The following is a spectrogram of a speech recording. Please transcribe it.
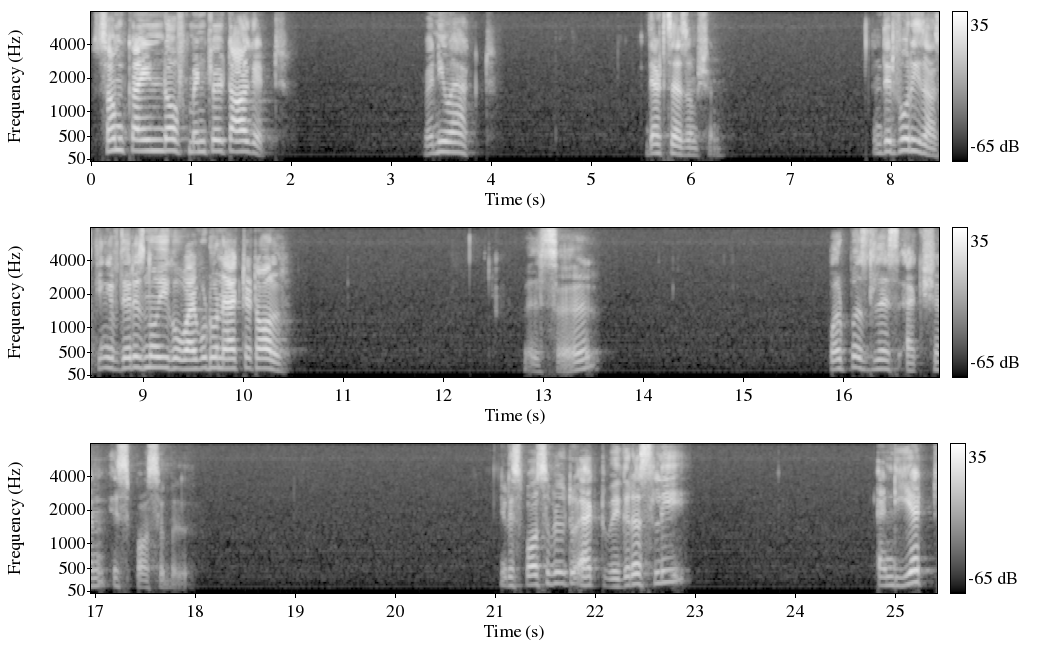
some kind of mental target when you act. That's the assumption. And therefore, he's asking if there is no ego, why would one act at all? Well, sir, purposeless action is possible. It is possible to act vigorously and yet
